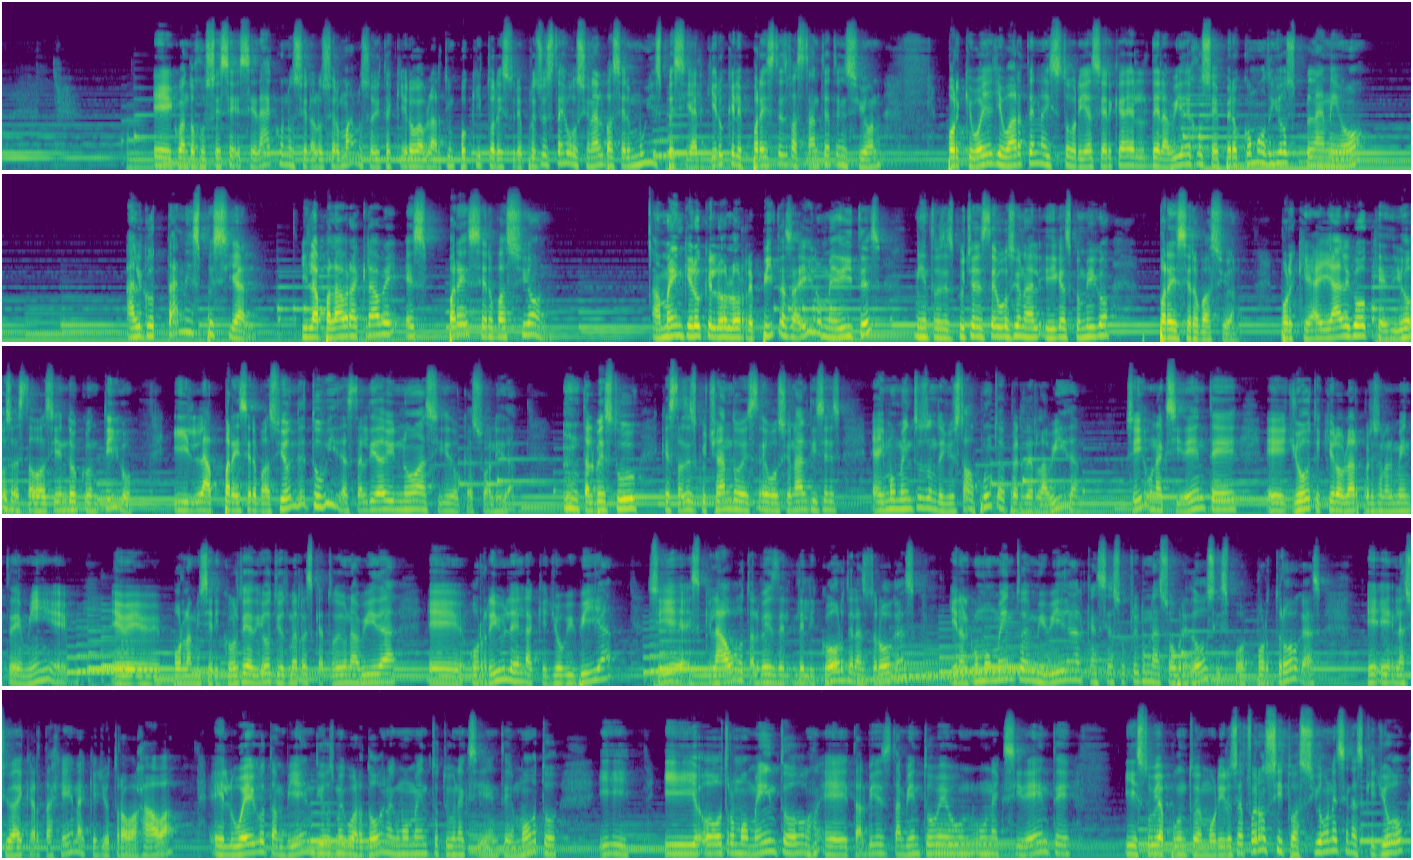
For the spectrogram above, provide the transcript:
eh, cuando José se, da a conocer a los hermanos. Ahorita quiero hablarte un poquito de la historia. Por eso esta devocional va a ser muy especial. Quiero que le prestes bastante atención porque voy a llevarte en la historia acerca de, de la vida de José, pero cómo Dios planeó algo tan especial. Y la palabra clave es preservación. Amén. Quiero que lo, repitas ahí, lo medites mientras escuchas este devocional y digas conmigo, preservación. Porque hay algo que Dios ha estado haciendo contigo y la preservación de tu vida hasta el día de hoy no ha sido casualidad. Tal vez tú que estás escuchando este devocional dices, hay momentos donde yo he estado a punto de perder la vida. ¿Sí? Un accidente, eh, yo te quiero hablar personalmente de mí, eh, eh, por la misericordia de Dios, Dios me rescató de una vida horrible en la que yo vivía, sí, esclavo tal vez del, licor, de las drogas, y en algún momento de mi vida alcancé a sufrir una sobredosis por, por drogas eh, en la ciudad de Cartagena que yo trabajaba. Eh, luego también Dios me guardó, en algún momento tuve un accidente de moto y, y otro momento eh, tal vez también tuve un, un, accidente y estuve a punto de morir. O sea, fueron situaciones en las que yo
